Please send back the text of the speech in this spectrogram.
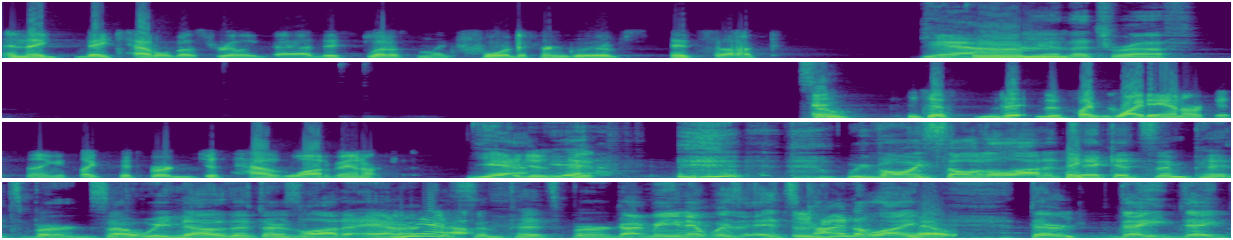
And they they kettled us really bad. They split us in like four different groups. It sucked. Yeah. Um, Yeah, that's rough. So and just th- this like white anarchist thing. It's like Pittsburgh just has a lot of anarchists. yeah, it just- yeah. We've always sold a lot of tickets in Pittsburgh, so we know that there's a lot of anarchists in Pittsburgh. I mean, it was it's Mhm. kind of like Yeah. they're they they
